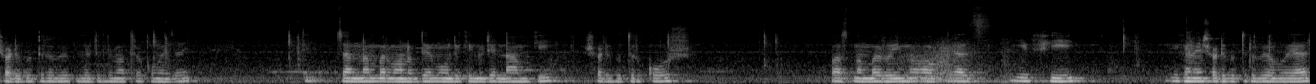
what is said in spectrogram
সঠিক উত্তর হবে প্লেটেলের মাত্রা কমে যায়। চার নম্বর মানবদের মৌলিক ইউনিটের নাম কি? সঠিক উত্তর কোষ। পাঁচ নম্বর রুইমা অফ অ্যাজ ইফ হি এখানে সঠিক উত্তর হবে ওয়ার।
